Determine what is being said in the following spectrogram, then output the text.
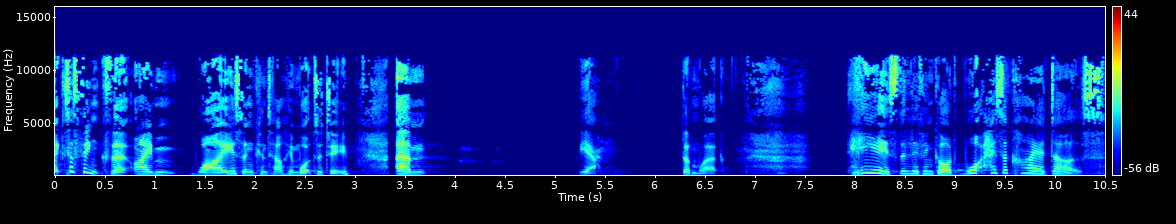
like to think that I'm wise and can tell him what to do. Um, yeah, doesn't work. He is the living God. What Hezekiah does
